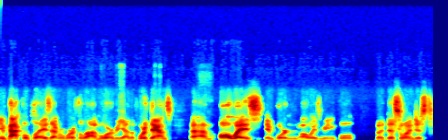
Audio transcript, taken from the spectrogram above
impactful plays that were worth a lot more. But yeah, the fourth downs um, always important, always meaningful. But this one just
